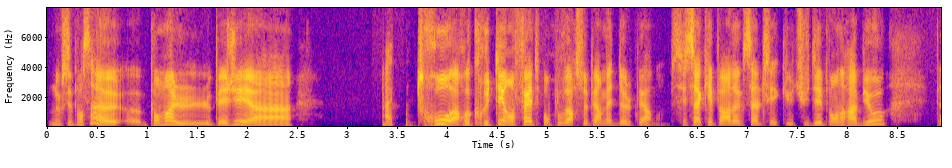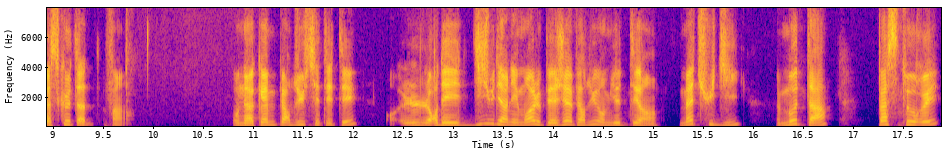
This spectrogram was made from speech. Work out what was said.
Donc c'est pour ça, euh, pour moi, le PSG a, a trop à recruter en fait pour pouvoir se permettre de le perdre. C'est ça qui est paradoxal, c'est que tu dépends de Rabiot parce que as, enfin, on a quand même perdu cet été. Lors des 18 derniers mois, le PSG a perdu en milieu de terrain Matuidi, Mota, Pastore et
